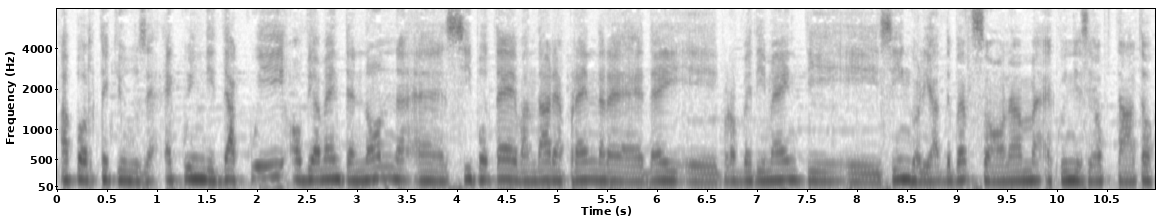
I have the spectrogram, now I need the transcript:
a porte chiuse e quindi da qui ovviamente non eh, si poteva andare a prendere dei eh, provvedimenti eh, singoli ad personam e quindi si è optato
